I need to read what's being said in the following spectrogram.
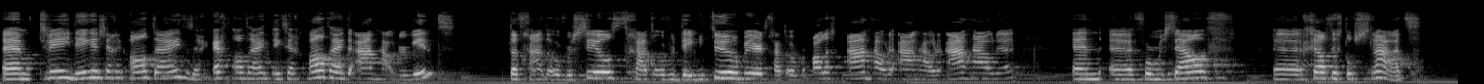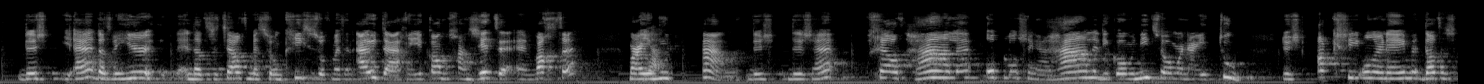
Um, twee dingen zeg ik altijd. Dat zeg ik echt altijd. Ik zeg altijd de aanhouder wint. Dat gaat over sales, het gaat over debiteurenbeheer, het gaat over alles aanhouden, aanhouden, aanhouden. En uh, voor mezelf, uh, geld ligt op straat. Dus ja, dat we hier, en dat is hetzelfde met zo'n crisis of met een uitdaging. Je kan gaan zitten en wachten, maar je ja. moet gaan. Dus, dus hè, geld halen, oplossingen halen, die komen niet zomaar naar je toe. Dus actie ondernemen, dat is,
